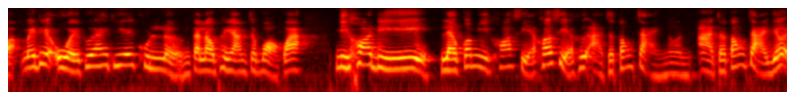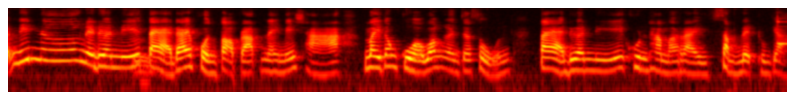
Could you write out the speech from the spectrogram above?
อะไม่ได้อวยเพื่อให้ที่ให้คุณเหลิง แต่เราพยายามจะบอกว่า มีข้อดีแล้วก็มีข้อเสียข้อเสียคืออาจจะต้องจ่ายเงิน อาจจะต้องจ่ายเยอะนิดนึงในเดือนนี้อืมแต่ได้ผลตอบรับในไม่ช้า ไม่ต้องกลัวว่าเงินจะสูญแต่เดือนนี้คุณทำอะไรสำเร็จทุกอย่าง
